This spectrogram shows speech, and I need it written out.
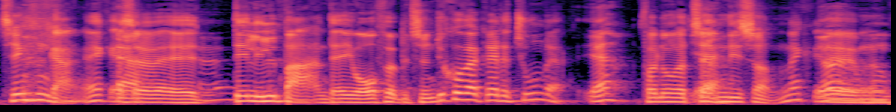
Tænk en gang, ikke? Altså, øh, det lille barn, der er i overført betydning, det kunne være Greta Thunberg. Ja. For nu at tage Ja. ja. den lige sådan, ikke? Jo, jo, jo. Øhm,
